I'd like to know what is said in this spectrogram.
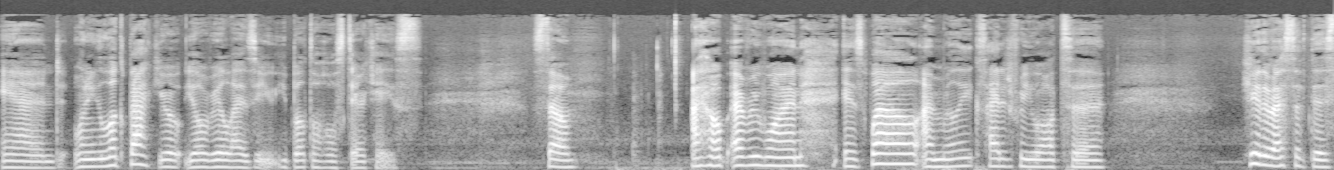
And when you look back, you'll you'll realize you, you built a whole staircase. So I hope everyone is well. I'm really excited for you all to hear the rest of this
